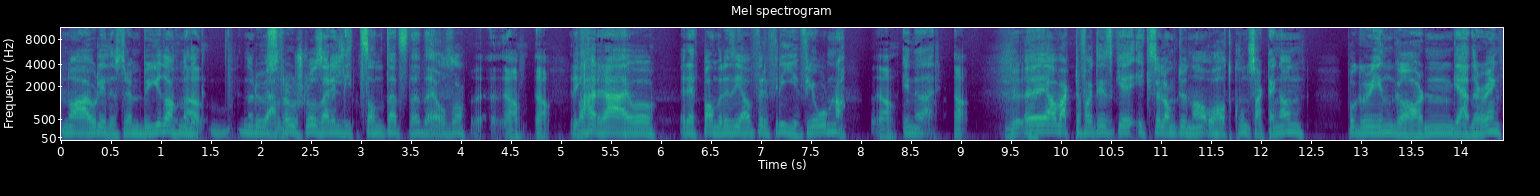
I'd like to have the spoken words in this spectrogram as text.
Nå er jo Lillestrøm by, da, men Ja. det, når du er fra Oslo, så er det litt sånn tettsted, det også. Ja, ja, Så riktig. Herre er jo rett på andre sida for Friefjorden, da. Ja, Inni der. ja. Du, Eh, Jeg har vært det faktisk ikke så langt unna og hatt konsert en gang, på Green Garden Gathering.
